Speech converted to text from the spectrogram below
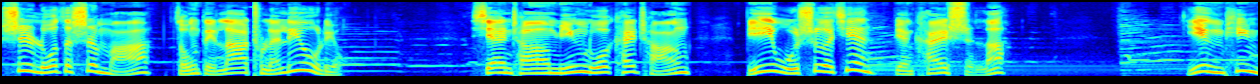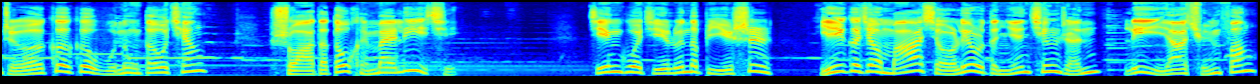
是骡子是马，总得拉出来溜溜。现场鸣锣开场，比武射箭便开始了。应聘者个个舞弄刀枪，耍的都很卖力气。经过几轮的比试，一个叫马小六的年轻人力压群芳。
